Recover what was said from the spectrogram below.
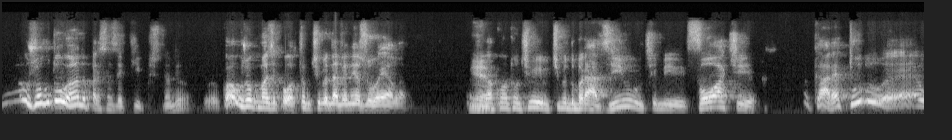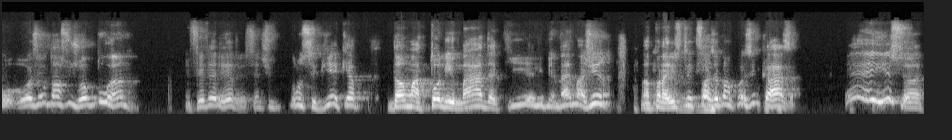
É o jogo do ano para essas equipes, entendeu? Qual é o jogo mais importante? O time da Venezuela. Yeah. Jogar contra um time, time do Brasil, um time forte. Cara, é tudo. É, hoje é o nosso jogo do ano, em fevereiro. Se a gente conseguir aqui dar uma tolimada aqui, eliminar, imagina. Mas para isso tem que fazer uma coisa em casa. É isso. É,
